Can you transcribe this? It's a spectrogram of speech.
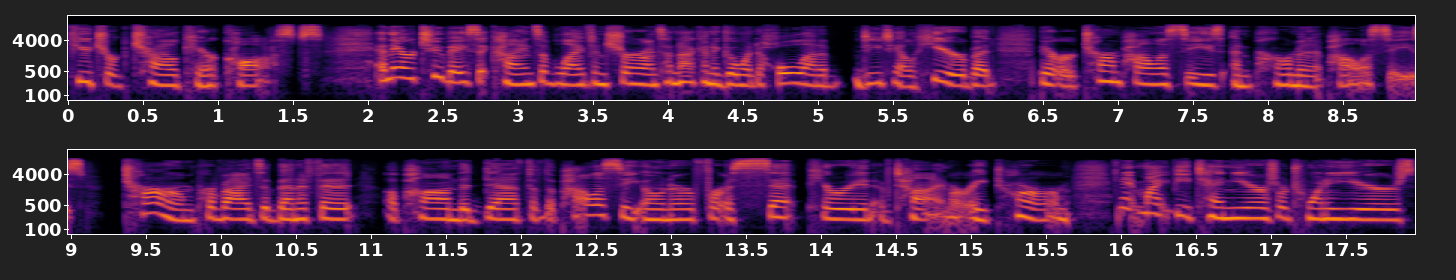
future childcare costs. And there are two basic kinds of life insurance. I'm not going to go into a whole lot of detail here, but there are term policies and permanent policies. Term provides a benefit upon the death of the policy owner for a set period of time or a term, and it might be 10 years or 20 years.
